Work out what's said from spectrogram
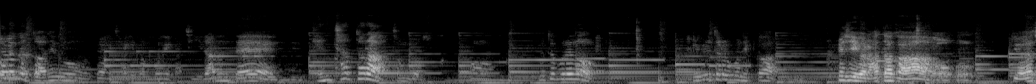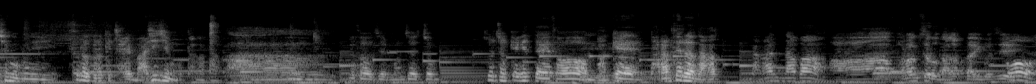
다른 것도 아니고 그냥 자기 방송에 같이 일하는데 음. 괜찮더라 정도. 어. 여튼 그래서 얘기를 들어보니까 그래서 이걸 하다가 어 어. 여자친구분이 술을 그렇게 잘 마시진 못하나 봐. 아. 그래서 이제 먼저 좀 술 좀 깨겠다 해서 음. 밖에 바람 쐬러 나가, 나갔나 봐. 아 바람 쐬러 나갔다 이거지. 어.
